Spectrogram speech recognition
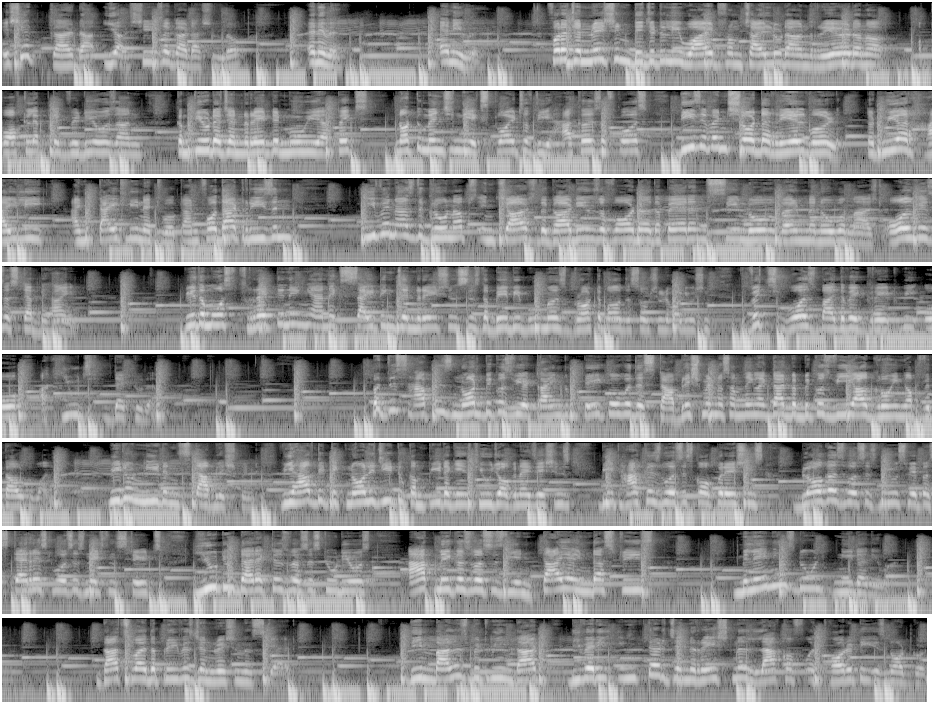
Is she a Kardashian? Yeah, she is a Kardashian though. Anyway, anyway, for a generation digitally wired from childhood and reared on apocalyptic videos and computer generated movie epics, not to mention the exploits of the hackers, of course, these events showed the real world that we are highly and tightly networked, and for that reason, even as the grown ups in charge, the guardians of order, the parents seemed overwhelmed and overmatched, always a step behind. We're the most threatening and exciting generation since the baby boomers brought about the social revolution, which was, by the way, great. We owe a huge debt to them. But this happens not because we are trying to take over the establishment or something like that, but because we are growing up without one. We don't need an establishment. We have the technology to compete against huge organizations, be it hackers versus corporations, bloggers versus newspapers, terrorists versus nation states, YouTube directors versus studios, app makers versus the entire industries. Millennials don't need anyone. That's why the previous generation is scared. The imbalance between that, the very intergenerational lack of authority is not good.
